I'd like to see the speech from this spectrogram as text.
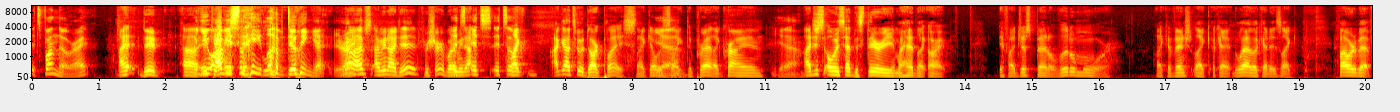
It's fun though, right? I dude. Uh, it you it- obviously love doing it, it- right? No, abs- I mean I did for sure, but it's, I mean I- it's it's a like I got to a dark place. Like I was Yeah. like depressed, like crying. yeah. I just always had this theory in my head, like, all right, if I just bet a little more, like eventually, like, okay, the way I look at it is like, if I were to bet,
